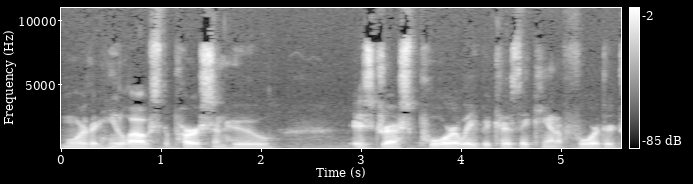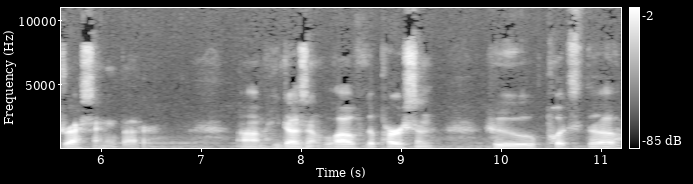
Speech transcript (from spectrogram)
more than he loves the person who is dressed poorly because they can't afford to dress any better. Um, he doesn't love the person who puts the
